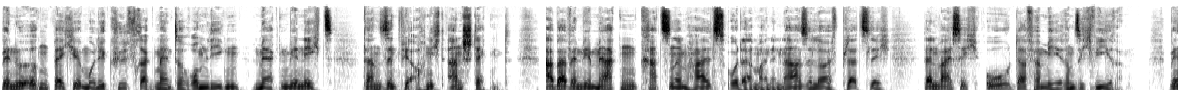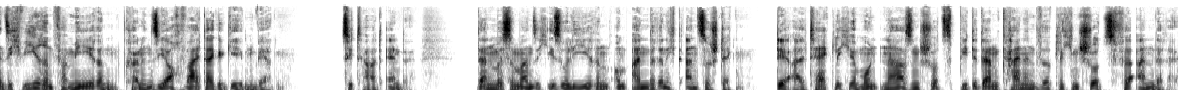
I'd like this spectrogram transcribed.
wenn nur irgendwelche Molekülfragmente rumliegen, merken wir nichts, dann sind wir auch nicht ansteckend. Aber wenn wir merken, Kratzen im Hals oder meine Nase läuft plötzlich, dann weiß ich, oh, da vermehren sich Viren. Wenn sich Viren vermehren, können sie auch weitergegeben werden. Zitat Ende. Dann müsse man sich isolieren, um andere nicht anzustecken. Der alltägliche Mund-Nasenschutz bietet dann keinen wirklichen Schutz für andere.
